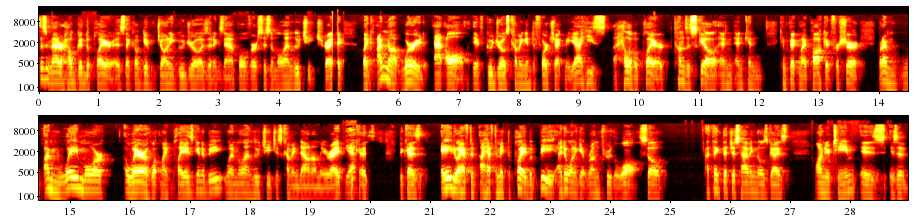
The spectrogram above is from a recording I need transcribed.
doesn't matter how good the player is. Like I'll give Johnny Gaudreau as an example versus a Milan Lucic, right? like I'm not worried at all if Gaudreau's coming in to forecheck me. Yeah, he's a hell of a player, tons of skill, and and can can pick my pocket for sure. But I'm I'm way more aware of what my play is going to be when Milan Lucic is coming down on me, right? Yeah. Because because a do I have to I have to make the play, but b I don't want to get run through the wall. So I think that just having those guys on your team is is a,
